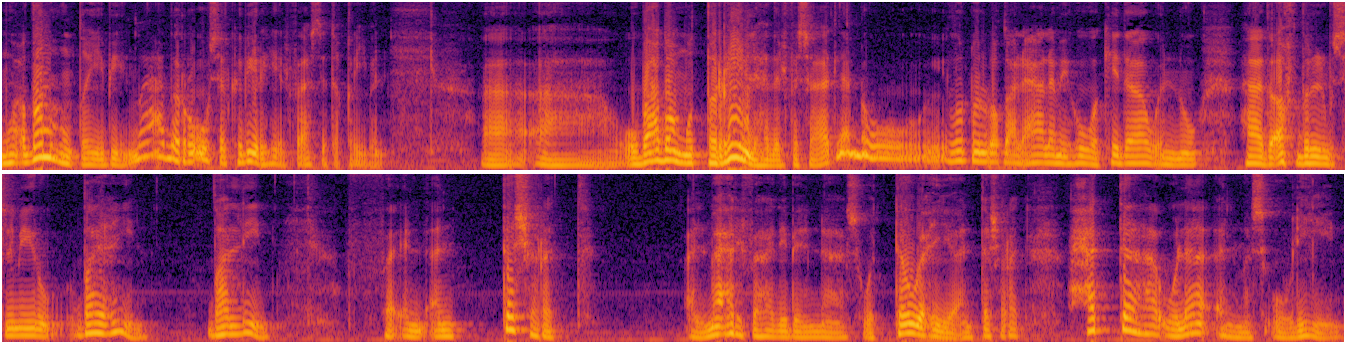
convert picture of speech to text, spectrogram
معظمهم طيبين. ما عدا الرؤوس الكبيرة هي الفاسدة تقريبا. آآ آآ وبعضهم مضطرين لهذا الفساد لأنه يظن الوضع العالمي هو كذا وأنه هذا أفضل للمسلمين ضايعين ضالين. فإن انتشرت المعرفة هذه بين الناس والتوعية انتشرت حتى هؤلاء المسؤولين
